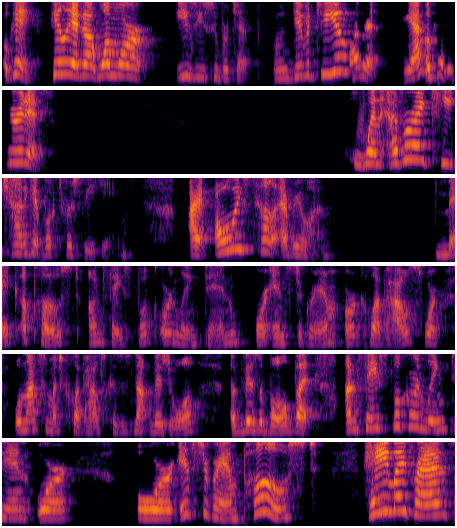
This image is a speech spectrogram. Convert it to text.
Okay, Haley, I got one more easy super tip. I'm gonna give it to you. Love it. Yeah. Okay, here it is. Whenever I teach how to get booked for speaking, I always tell everyone make a post on Facebook or LinkedIn or Instagram or Clubhouse, where, well, not so much Clubhouse because it's not visual, uh, visible, but on Facebook or LinkedIn or or Instagram, post, hey, my friends,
